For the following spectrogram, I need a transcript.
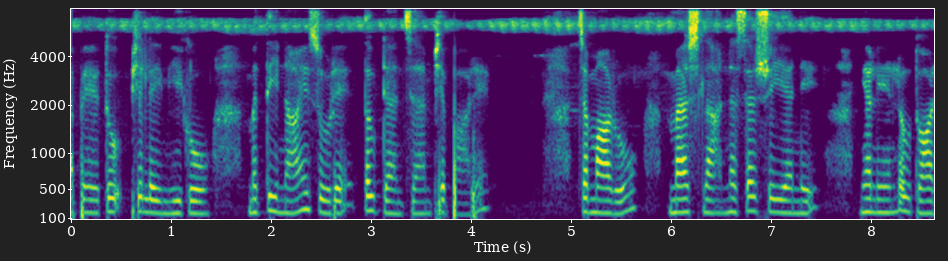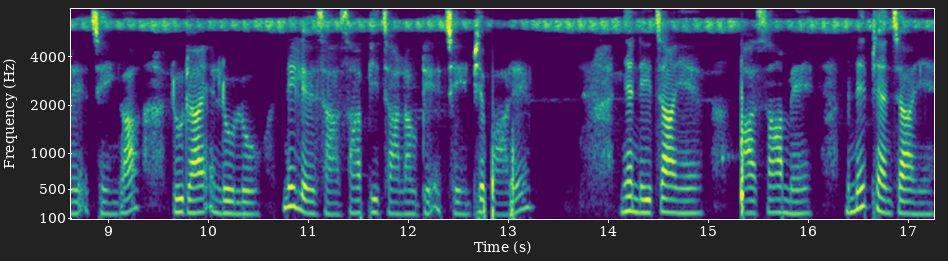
အဘယ်သို့ဖြစ်လိမ့်မည်ကို မသိနိုင်ဆိုတဲ့တုတ်တန်ချမ်းဖြစ်ပါတယ်။ကျမတို့မတ်လ28ရက်နေ့ညလင်လှုပ်သွားတဲ့အချိန်က လူတိုင်းအလိုလိုနေ့လယ်စာစားပြကြလောက်တဲ့အချိန်ဖြစ်ပါတယ်။ညနေကျရင်ဘာစားမယ်မနေ့ပြန်ကျရင်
